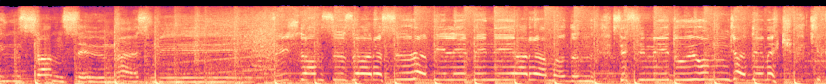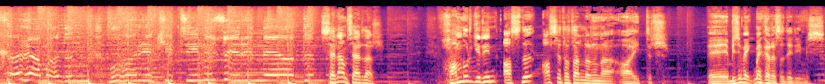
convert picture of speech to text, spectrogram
İnsan sevmez mi? Vicdansız ara sıra bile beni aramadın Sesimi duyunca demek çıkaramadın Bu hareketin üzerine adın Selam Serdar. Hamburgerin aslı Asya Tatarlarına aittir. Ee, bizim ekmek arası dediğimiz.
